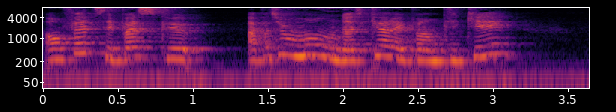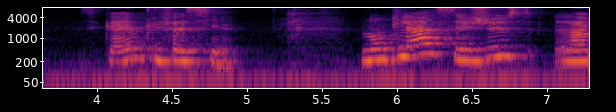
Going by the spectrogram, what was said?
En fait, c'est parce que à partir du moment où notre cœur est pas impliqué, c'est quand même plus facile. Donc là, c'est juste, là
